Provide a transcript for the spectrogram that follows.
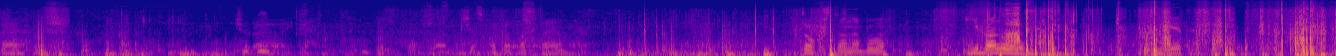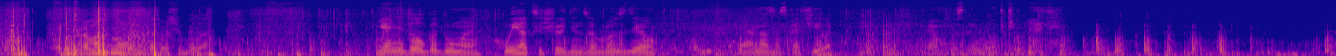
Вот какая. Чурагайка. Так, ладно, сейчас пока поставим ее. Только что она была ебанулась. И это. Промахнулась, короче, была. Я недолго думая, хуякс еще один заброс сделал. И она заскочила. Прям возле лодки, блядь. Так.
